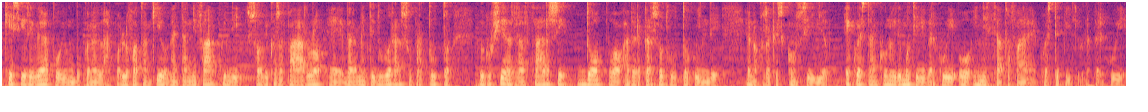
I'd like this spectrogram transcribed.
che si rivela poi un buco nell'acqua. L'ho fatto anch'io vent'anni fa, quindi so di cosa parlo, è veramente dura, soprattutto riuscire a rialzarsi dopo aver perso tutto, quindi è una cosa che sconsiglio e questo è anche uno dei motivi per cui ho iniziato a fare queste pillole, per cui è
